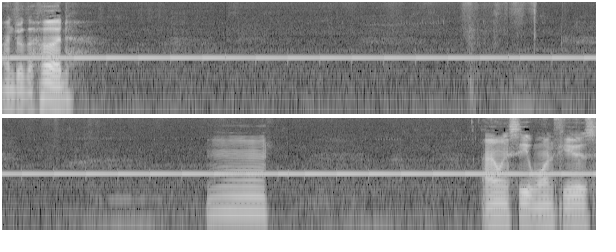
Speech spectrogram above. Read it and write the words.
under the hood, Hmm. I only see one fuse.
